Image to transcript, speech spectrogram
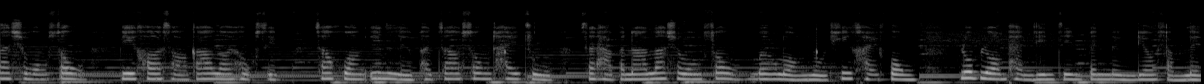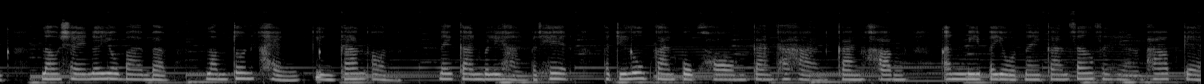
ราชวงศ์ซ่ง ปีคศ 960 จ้าควงอินหรือพระเจ้าซ่งไทจูสถาปนาราชวงศ์ซ่งเมืองหลวงอยู่ที่ไคฟง รวบรวมแผ่นดินจีนเป็นหนึ่งเดียวสำเร็จ เราใช้นโยบายแบบลำต้นแข็งกิ่งก้านอ่อน ในการบริหารประเทศ ปฏิรูปการปกครอง การทหาร การคลัง อันมีประโยชน์ในการสร้างเสถียรภาพแก่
